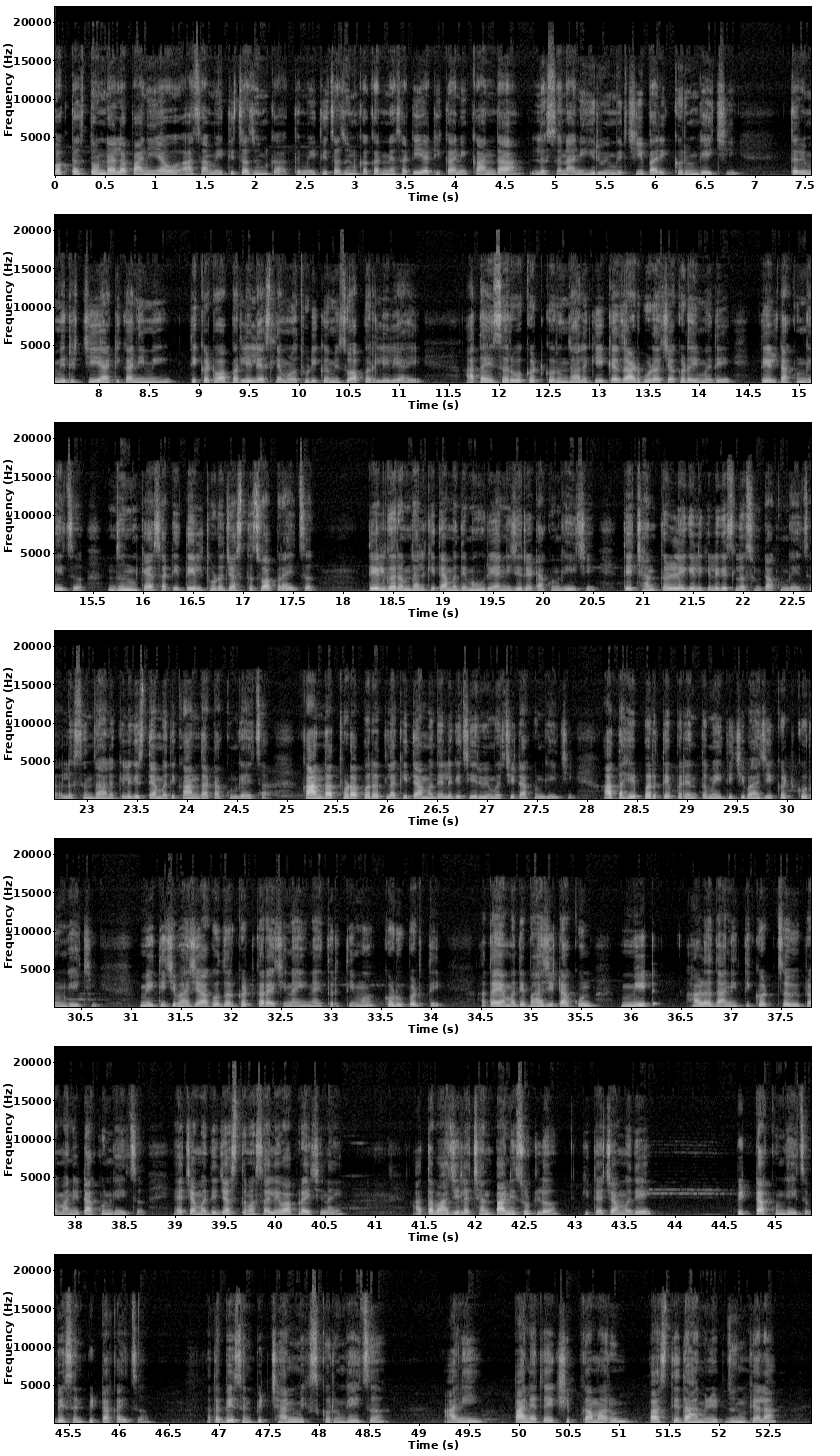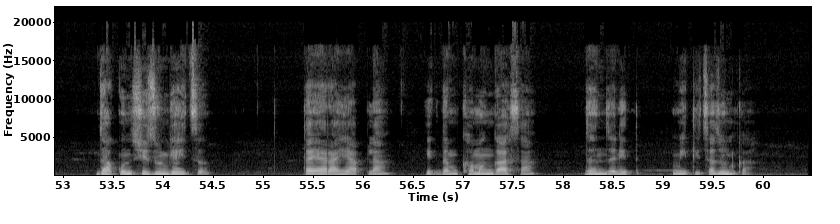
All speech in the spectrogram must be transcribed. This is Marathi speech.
बघताच तोंडाला पाणी यावं असा मेथीचा झुणका. तर मेथीचा झुणका करण्यासाठी या ठिकाणी कांदा लसण आणि हिरवी मिरची बारीक करून घ्यायची. तर मिरची या ठिकाणी मी तिखट वापरलेली असल्यामुळं थोडी कमीच वापरलेली आहे. आता हे सर्व कट करून झालं की एका जाडबुडाच्या कढईमध्ये तेल टाकून घ्यायचं. झुणक्यासाठी तेल थोडं जास्तच वापरायचं. तेल गरम झालं की त्यामध्ये मोहरी आणि जिरे टाकून घ्यायचे. ते छान तळले गेले की लगेच लसूण टाकून घ्यायचा. लसूण झालं की लगेच त्यामध्ये कांदा टाकून घ्यायचा. कांदा थोडा परतला की त्यामध्ये लगेच हिरवी मिरची टाकून घ्यायची. आता हे परतेपर्यंत मेथीची भाजी कट करून घ्यायची. मेथीची भाजी अगोदर कट करायची नाही नाहीतर ती मग कडू पडते. आता यामध्ये भाजी टाकून मीठ हळद आणि तिखट चवीप्रमाणे टाकून घ्यायचं. याच्यामध्ये जास्त मसाले वापरायचे नाही. आता भाजीला छान पाणी सुटलं की त्याच्यामध्ये पीठ टाकून घ्यायचं बेसन पीठ टाकायचं. आता बेसन पीठ छान मिक्स करून घ्यायचं आणि पाण्याचा एक शिपका मारून पाच ते दहा मिनिट झुणक्याला झाकून शिजून घ्यायचं. तयार आहे आपला एकदम खमंग असा झणझणीत मेथीचा झुणका.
